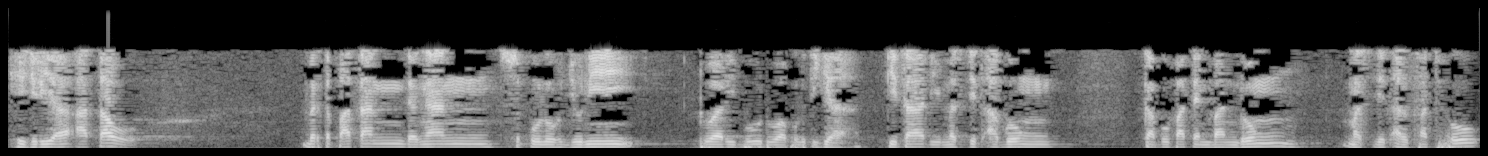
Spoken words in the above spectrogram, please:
Hijriah atau bertepatan dengan 10 Juni 2023 kita di Masjid Agung Kabupaten Bandung, Masjid Al-Fathu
